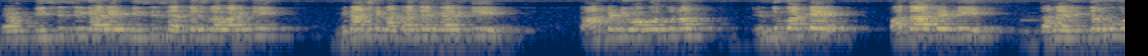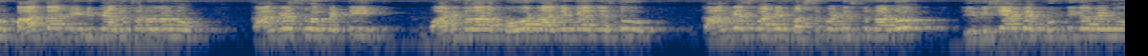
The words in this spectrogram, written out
మేము పిసిసి గారి పిసిసి అధ్యక్షుల వారికి మీనాక్షి నటరాజన్ గారికి కాంప్లైంట్ ఇవ్వబోతున్నాం. ఎందుకంటే పతాపెట్టి తన ఇద్దరు ముగ్గురు పాత టీడీపీ అనుచరులను కాంగ్రెస్లో పెట్టి వారి ద్వారా కోవట్ రాజకీయాలు చేస్తూ కాంగ్రెస్ పార్టీని బస్సు పట్టిస్తున్నాడు. ఈ విషయంపై పూర్తిగా మేము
